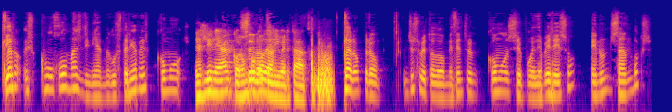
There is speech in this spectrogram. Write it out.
claro, es como un juego más lineal. Me gustaría ver cómo Es lineal con un poco nota. de libertad. Claro, pero yo sobre todo me centro en cómo se puede ver eso en un sandbox,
